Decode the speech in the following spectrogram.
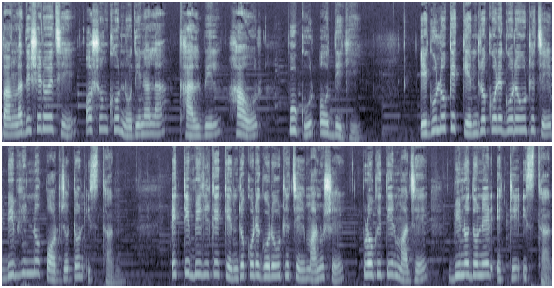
বাংলাদেশে রয়েছে অসংখ্য নদীনালা, খালবিল, হাওর, পুকুর ও দিঘি। এগুলোকে কেন্দ্র করে গড়ে উঠেছে বিভিন্ন পর্যটন স্থান। একটি বিলকে কেন্দ্র করে গড়ে উঠেছে মানুষের প্রকৃতির মাঝে বিনোদনের একটি স্থান।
